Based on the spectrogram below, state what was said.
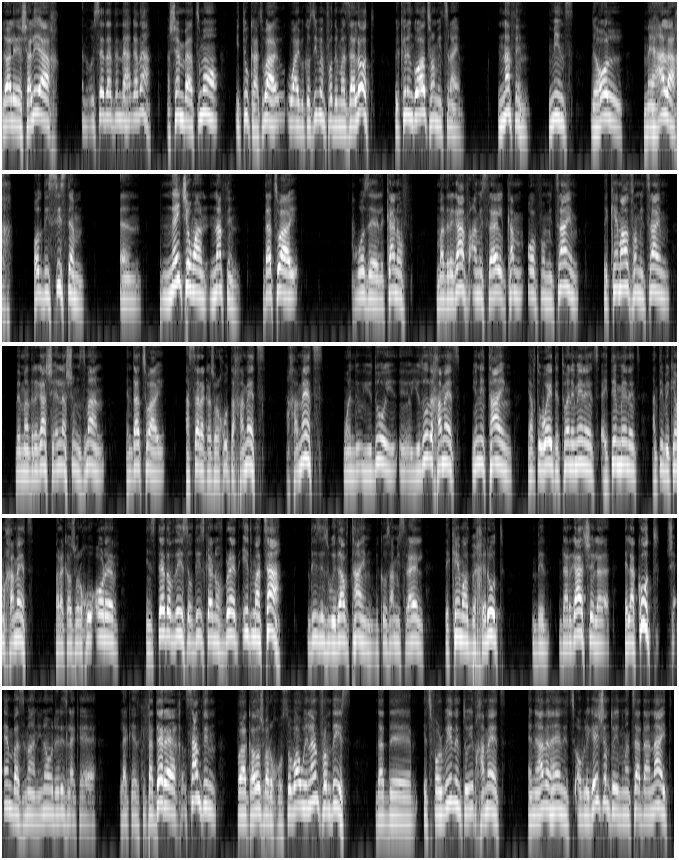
לא על ידי שליח. And we say that in the הגדה. השם בעצמו, he took us. Why? Why? Because even for the מזלות, we couldn't go out from מצרים. Nothing means the whole mehalach, all this system, and nature one, nothing. That's why it was a kind of madrega of Am Israel come off from Mitzrayim. They came out from Mitzrayim במדרגה שאין לה שום זמן, and that's why אסר הקדוש ברוך הוא את החמץ. החמץ, when you do, you do the חמץ, you need time, you have to wait at 20 minutes, 18 minutes, until it became חמץ. But הקדוש ברוך הוא order, instead of this, of this kind of bread, eat מצה. This is without time, because עם ישראל, they came out בחירות, בדרגה של אלקות, שאין בה זמן. You know, there is like a, like a כפת דרך, something for Hakadosh Baruch Hu. So what we learn from this that the, it's forbidden to eat chametz, and on the other hand, it's obligation to eat matzah that night,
